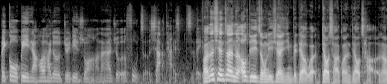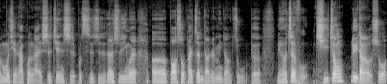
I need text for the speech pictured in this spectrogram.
被诟病，然后他就决定说，啊，那他就负责下台什么之类的。反正现在呢，奥地利总理现在已经被调官调查官调查了。然后目前他本来是坚持不辞职的，但是因为呃保守派政党人民党组的联合政府，其中绿党有说，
